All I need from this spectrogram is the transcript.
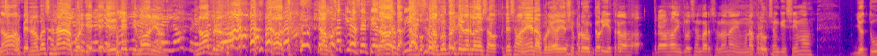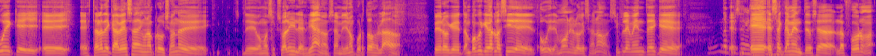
no, pero no pasa nada porque es el testimonio. No, pero no, Tampoco quiero ser piedra no, tampoco, hay que verlo de esa, de esa manera, porque yo soy productor y he trabaja- trabajado incluso en Barcelona en una producción que hicimos. Yo tuve que eh, estar de cabeza en una producción de, de homosexuales y lesbianas, o sea, me dieron por todos lados. Pero que tampoco hay que verlo así de, uy, demonio, lo que sea, no. Simplemente que Una eh, eh, exactamente, o sea, la forma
